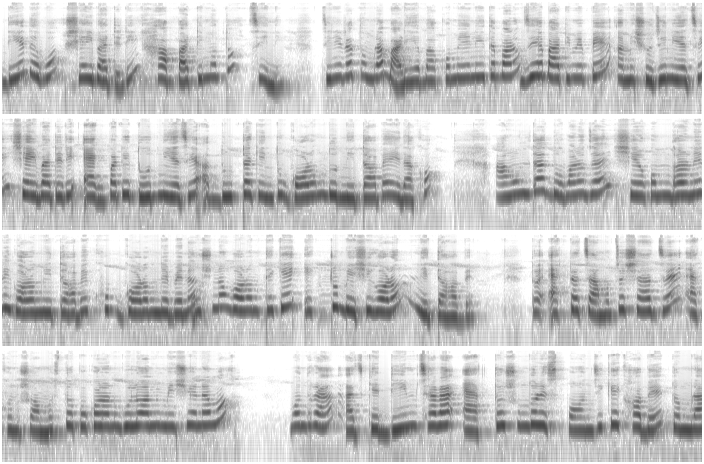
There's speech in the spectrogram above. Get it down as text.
দিয়ে দেবো সেই বাটিরই হাফ বাটি মতো চিনি। চিনিটা তোমরা বাড়িয়ে বা কমিয়ে নিতে পারো। যে বাটি মেপে আমি সুজি নিয়েছি, সেই বাটিরই এক বাটি দুধ নিয়েছি, আর দুধটা কিন্তু গরম দুধ নিতে হবে, এই দেখো। আঙুলটা ডোবানো যায়, সেরকম ধরনেরই গরম নিতে হবে, খুব গরম নেবে না। উষ্ণ গরম থেকে একটু বেশি গরম নিতে হবে। তো একটা চামচের সাহায্যে এখন সমস্ত উপকরণগুলো আমি মিশিয়ে নেব। বন্ধুরা, আজকে ডিম ছাড়া এত সুন্দর স্পঞ্জি কেক হবে, তোমরা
